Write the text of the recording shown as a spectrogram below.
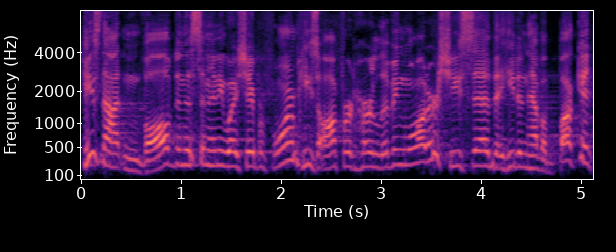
He's not involved in this in any way, shape, or form. He's offered her living water. She said that he didn't have a bucket.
